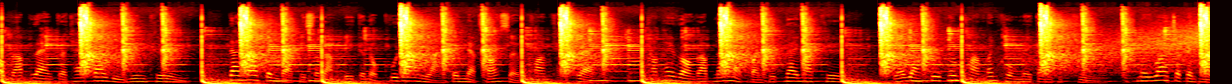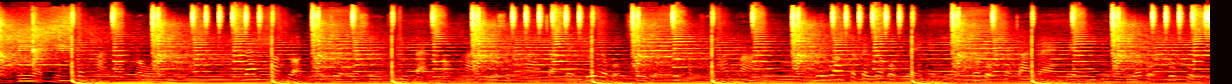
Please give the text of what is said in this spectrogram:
รองรับแรงกระแทกได้ดียิ่งขึ้น ด้านหน้าเป็นแบบอิสระปีกระหนกคู่ด้านหลังเป็นแบบซ้อนเสริมความแข็งแกร่งทำให้รองรับน้ำหนักบรรทุกได้มากขึ้น และยังช่วยเพิ่มความมั่นคงในการขับขี่ ไม่ว่าจะเป็นถนนเรียบหรือเส้นทางออฟโรดด้านความปลอดภัย ว่าจะเป็นระบบเบรกเอเระบบกระจายแรง ATP ระบบควบคุมเส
